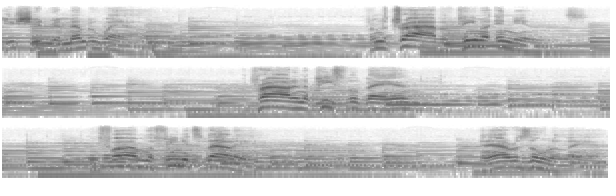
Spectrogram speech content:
you should remember well. From the tribe of Pima Indians, a proud and a peaceful band who farm the Phoenix Valley in Arizona land.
